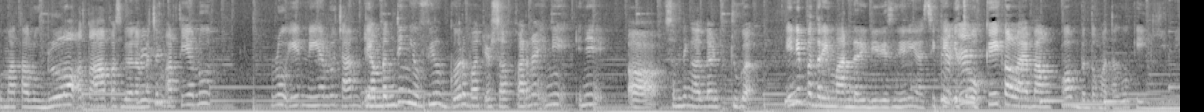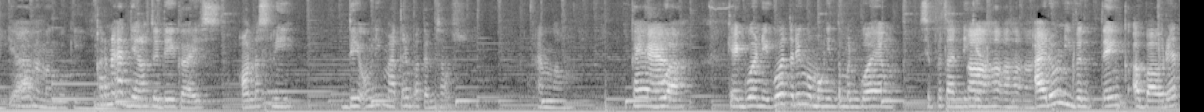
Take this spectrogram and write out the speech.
mata lu belok atau apa segala macam artinya lu lu ini lu cantik. Yang penting you feel good about yourself karena ini ini uh, something I learned juga. Ini penerimaan dari diri sendiri gak sih? Kayak itu oke kalau emang oh bentuk mata gue kayak gini Ya. oh memang gue kayak gini. Karena at the end of the day guys honestly they only matter about themselves. Emang. Kayak Kayak- gue kayak gue nih gue tadi ngomongin temen gue yang sipetan dikit Ah, ah, ah, ah. I don't even think about it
